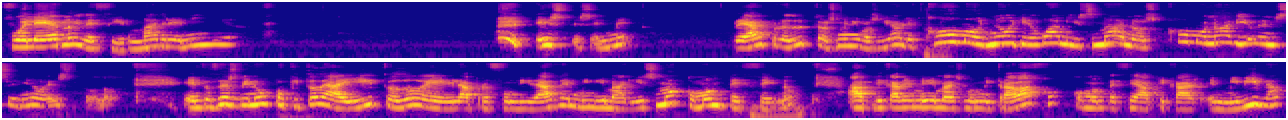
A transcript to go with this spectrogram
fue leerlo y decir, madre mía, este es el método. Crear productos mínimos viables. ¿Cómo no llegó a mis manos? ¿Cómo nadie me enseñó esto? ¿no? Entonces viene un poquito de ahí todo eh, la profundidad del minimalismo, cómo empecé ¿no? a aplicar el minimalismo en mi trabajo, cómo empecé a aplicar en mi vida.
